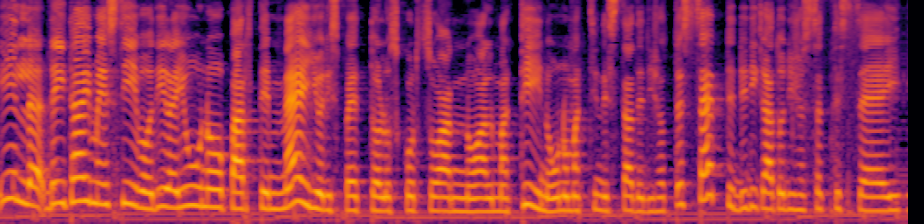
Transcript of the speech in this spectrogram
il daytime estivo di Rai 1 parte meglio rispetto allo scorso anno al mattino, uno mattina estate 18 e 7, dedicato 17 e 6.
